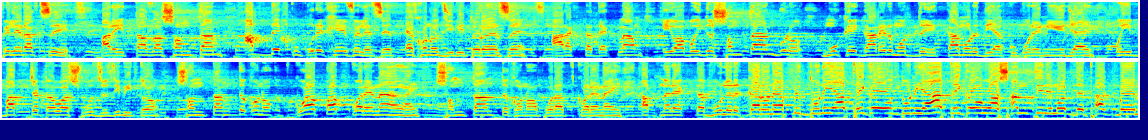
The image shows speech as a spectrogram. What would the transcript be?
ফেলে রাখছে। আর এই তাজা সন্তান আর্ধেক কুকুরে খেয়ে ফেলেছে, এখনও জীবিত রয়েছে। আর একটা দেখলাম, এই অবৈধ সন্তানগুলো মুখে গাড়ের মধ্যে কামড় দিয়া কুকুরে নিয়ে যায়। ওই বাচ্চাটাও অসহ্য জীবিত সন্তান তো কোনো কোয়া পাপ করে নাই, সন্তান তো কোনো অপরাধ করে নাই। আপনার একটা ভুলের কারণে আপনি দুনিয়া থেকেও দুনিয়া থেকেও অশান্তির মধ্যে থাকবেন।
